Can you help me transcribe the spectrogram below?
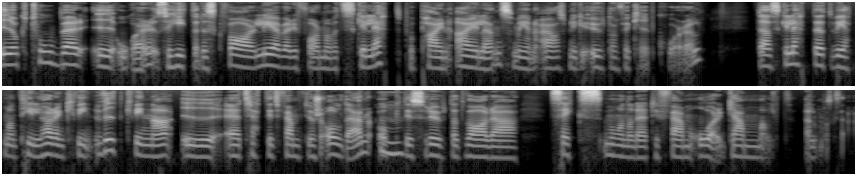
i oktober i år så hittades kvarlever i form av ett skelett på Pine Island som är en ö som ligger utanför Cape Coral. Det här skelettet vet man tillhör en kvin- vit kvinna i eh, 30-50 års åldern och det ser ut att vara sex månader till fem år gammalt. Eller man ska säga.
